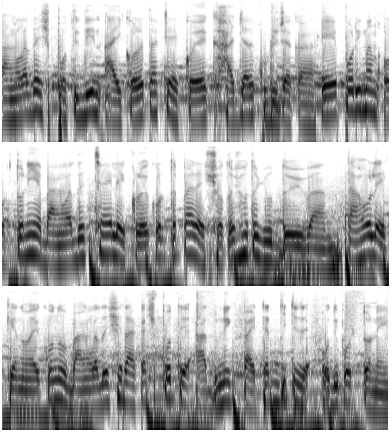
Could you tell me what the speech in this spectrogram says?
বাংলাদেশ প্রতিদিন আয় করে থাকে কয়েক হাজার কোটি টাকা। এ পরিমাণ অর্থ নিয়ে বাংলাদেশ চাইলে ক্রয় করতে পারে শত শত যুদ্ধ বিমান। তাহলে কেন এখনও বাংলাদেশের আকাশপথে আধুনিক ফাইটার জেটের আধিপত্য নেই?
